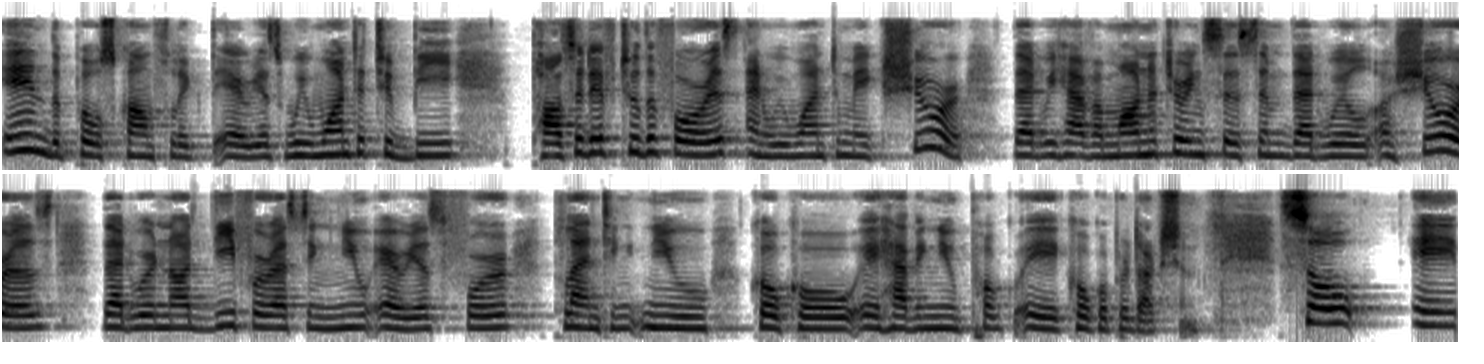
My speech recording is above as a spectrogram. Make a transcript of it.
in the post-conflict areas, we want it to be positive to the forest and we want to make sure that we have a monitoring system that will assure us that we're not deforesting new areas for planting new cocoa, uh, having new uh, cocoa production. So, uh,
